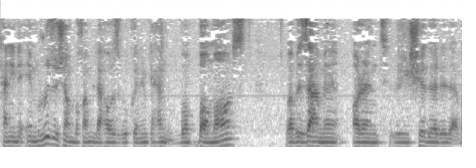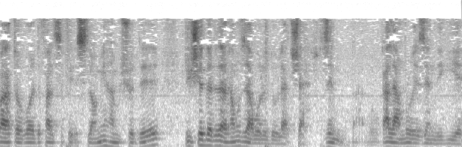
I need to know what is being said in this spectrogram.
تنین امروزشان بخوایم لحاظ بکنیم که هم با ماست و به زعم آرنت ریشه داره و حتی وارد فلسفه اسلامی هم شده ریشه داره در همون زوال دولت شهر قلم روی زندگی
